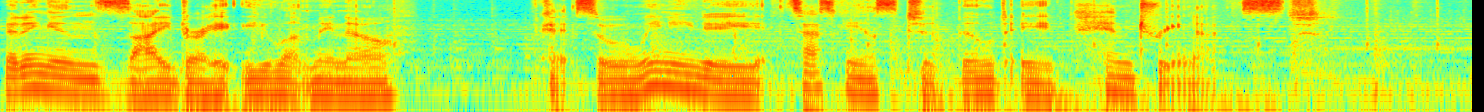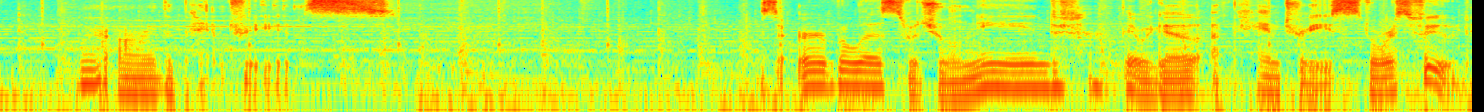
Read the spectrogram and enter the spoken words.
fitting in Zydrate, you let me know. Okay, so we need a... It's asking us to build a pantry next. Where are the pantries? There's a herbalist, which we'll need. There we go. A pantry stores food.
